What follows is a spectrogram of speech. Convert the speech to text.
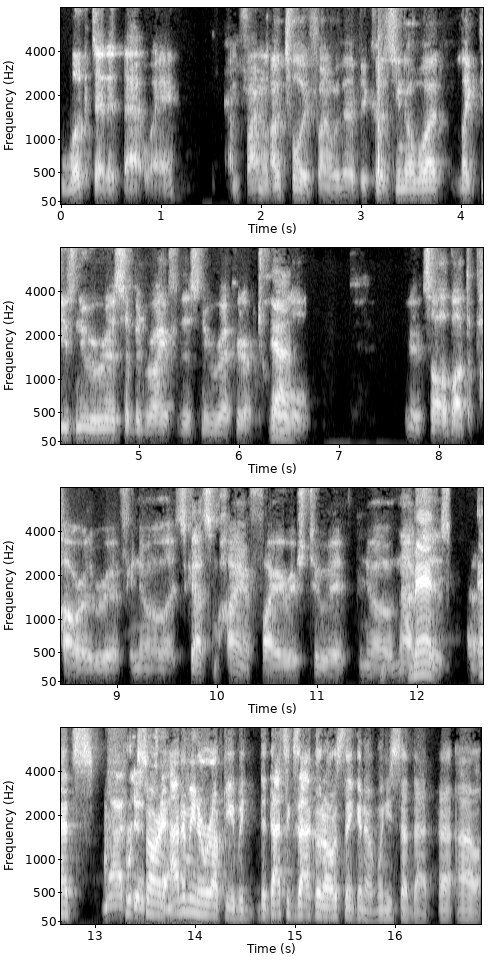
looked at it that way. I'm fine with I'm it. totally fine with that because you know what? Like these new riffs I've been writing for this new record are Yeah. total. You know, it's all about the power of the riff. You know, like, it's got some High on Fire-ish to it. You know, not Man, just uh, That's Not just sorry. I don't mean to interrupt you, but that's exactly what I was thinking of when you said that. Uh, uh,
